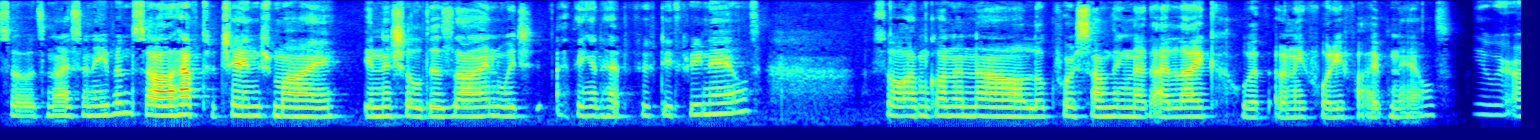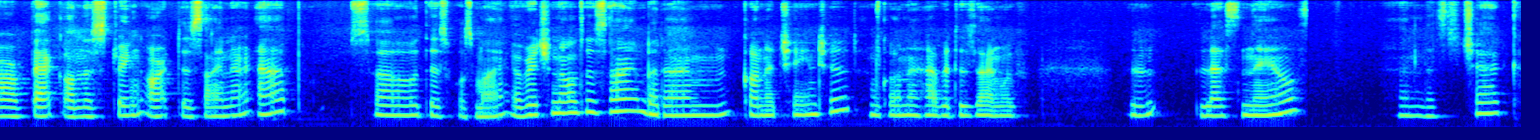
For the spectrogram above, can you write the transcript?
so it's nice and even. So I'll have to change my initial design which I think it had 53 nails. So I'm gonna now look for something that I like with only 45 nails. Here we are back on the string art designer app so this was my original design, but I'm gonna change it. I'm gonna have a design with less nails. And let's check.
